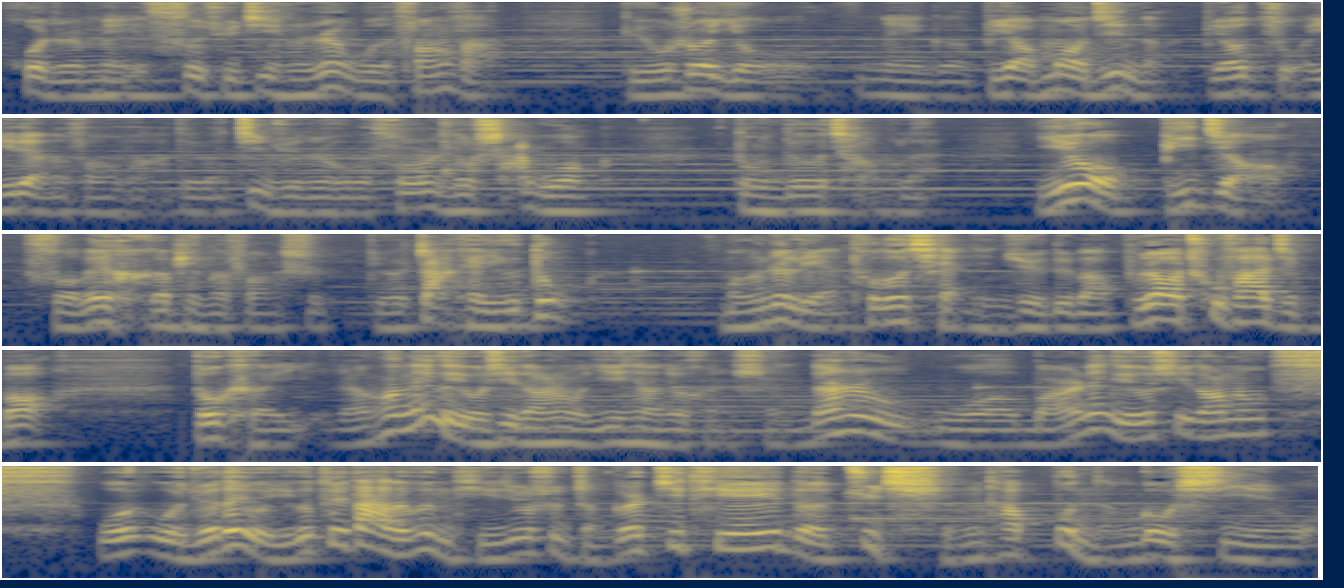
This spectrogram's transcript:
或者每一次去进行任务的方法，比如说有那个比较冒进的、比较左一点的方法，对吧？进去之后把所有人都杀光，东西都抢出来，也有比较所谓和平的方式，比如炸开一个洞，蒙着脸偷偷潜进去，对吧？不要触发警报。都可以，然后那个游戏当时我印象就很深，但是我玩那个游戏当中，我我觉得有一个最大的问题就是整个 GTA 的剧情它不能够吸引我，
